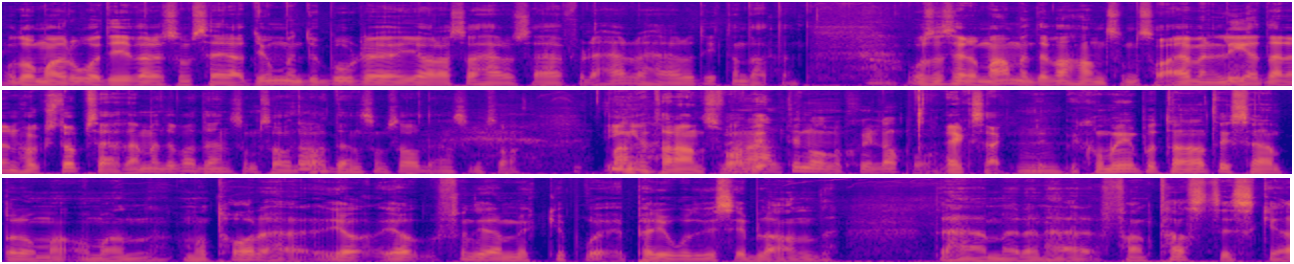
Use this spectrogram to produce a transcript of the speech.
Och de har rådgivare som säger att jo men du borde göra så här och så här för det här och det här och ditten datten. Och så säger de ja men det var han som sa. Även ledaren högst upp säger nej men det var den som sa, det Ja. var den som sa, den som sa. Ingen tar Man ansvar. har alltid någon att skylla på. Exakt. Mm. Vi kommer in på ett annat exempel om man, om man, om man tar det här. Jag, jag funderar mycket på periodvis ibland det här med den här fantastiska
